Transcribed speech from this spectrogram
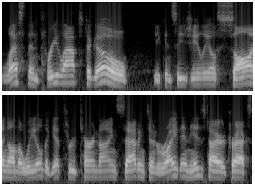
less than three laps to go. You can see Giglio sawing on the wheel to get through turn nine. Saddington right in his tire tracks.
